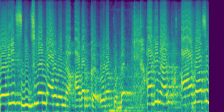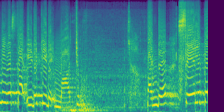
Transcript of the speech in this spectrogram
പോലീസ് വിജിലന്റ് ആവുമെന്ന് അവർക്ക് ഉറപ്പുണ്ട്. അതിനാൽ ആവാസ വ്യവസ്ഥ ഇടയ്ക്കിടെ മാറ്റും. പണ്ട് സേലത്ത്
